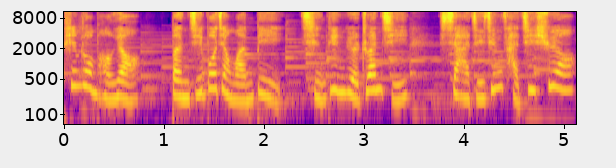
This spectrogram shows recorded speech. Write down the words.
听众朋友，本集播讲完毕，请订阅专辑，下集精彩继续哦。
